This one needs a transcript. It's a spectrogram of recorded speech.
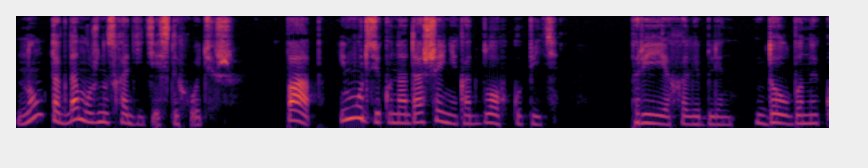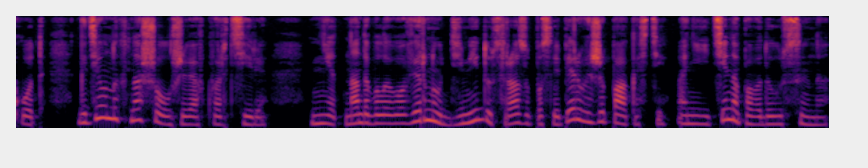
Ну, тогда можно сходить, если хочешь. Пап, и Мурзику надо ошейник от блох купить. Приехали, блин, долбанный кот. Где он их нашел, живя в квартире? Нет, надо было его вернуть Демиду сразу после первой же пакости, а не идти на поводу у сына.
